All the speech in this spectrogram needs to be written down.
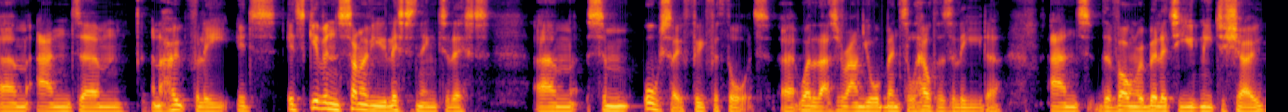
um, and um, and hopefully it's it's given some of you listening to this um, some also food for thought, uh, whether that's around your mental health as a leader and the vulnerability you need to show.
